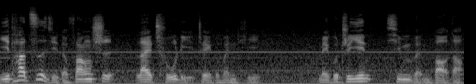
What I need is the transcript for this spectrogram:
以他自己的方式来处理这个问题。美国之音新闻报道。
